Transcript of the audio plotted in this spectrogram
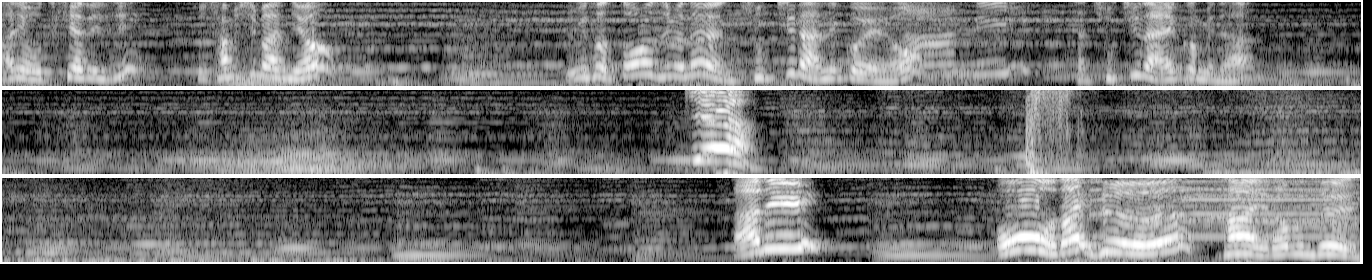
아니 어떻게 해야 되지? 저 잠시만요. 여기서 떨어지면은 죽진 않을 거예요. 자 죽진 않을 겁니다. 끼야! 아니! 오 나이스! 자 여러분들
